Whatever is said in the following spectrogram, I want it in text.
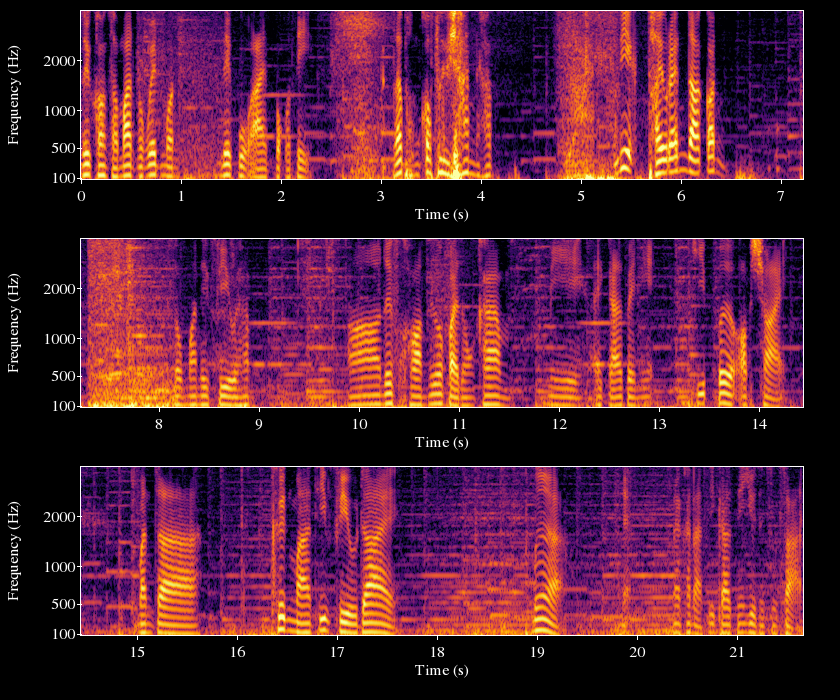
ด้วยความสามารถของเวทมนต์เรียกบลูอายปกติ แล้วผมก็ฟิวชั่นครับ เรียกไทแรนดากอน ลงมาในฟิลครับอ๋อด้วยความที่ว่าฝ่ายตรงข้ามมีไอการ์ดใบนี้ Keeper of Shine มันจะขึ้นมาที่ฟิลได้ เมื่อเนี่ยในขณะที่การ์ดนี้อยู่ในสุสาน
